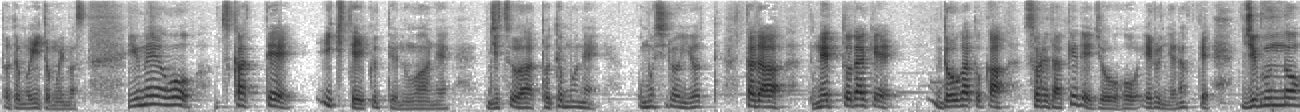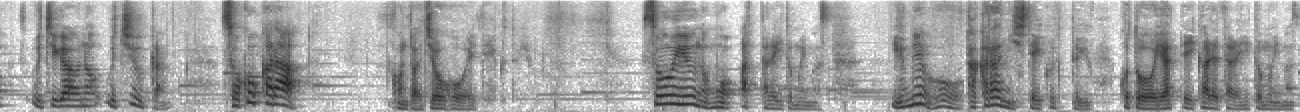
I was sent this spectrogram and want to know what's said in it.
とてもいいと思います。夢を使って生きていくっていうのはね実はとてもね面白いよって。ただネットだけ動画とかそれだけで情報を得るんじゃなくて自分の内側の宇宙観そこから今度は情報を得ていくという。そういうのもあったらいいと思います。夢を宝にしていくという。ことをやっていかれたらいいと思います。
